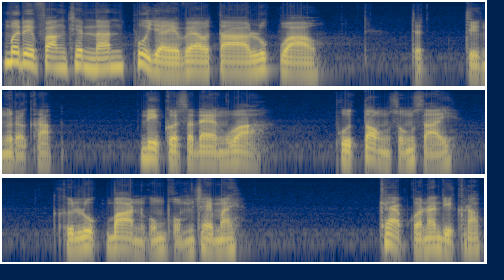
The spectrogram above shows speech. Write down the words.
เมื่อได้ฟังเช่นนั้น ผู้ใหญ่แววตาลุกวาว จะจริงหรอครับ นี่ก็แสดงว่าผู้ต้องสงสัย คือลูกบ้านของผมใช่ไหม แคบกว่านั้นดีครับ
